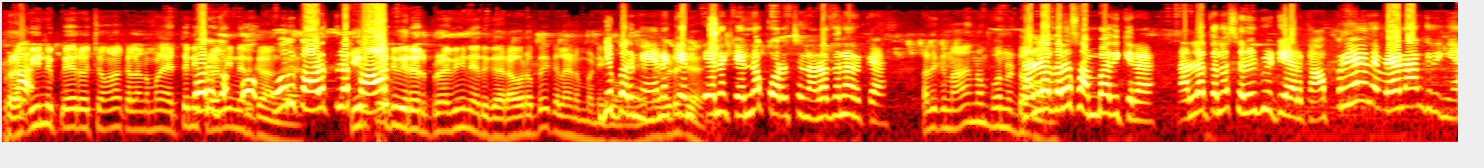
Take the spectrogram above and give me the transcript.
பிரவீன் பேர் வச்சவங்க கல்யாணம் பண்ண எத்தனை ஒரு- பிரவீன் ஒரு இருக்காங்க? காலத்துல கா- கிரிக்கெட் வீரர் பிரவீன் இருக்காரு. அவரை போய் கல்யாணம் இங்க பாருங்க. பண்ணி எனக்கு எனக்கு என்ன குறைச்ச நல்லா தானே இருக்கேன். அதுக்கு நான் என்ன பண்ணட்டும்? நல்லா தானே சம்பாதிக்கிறேன். நல்லா தானே செலிபிரிட்டியா இருக்கேன். அப்புறம் என்ன வேணாங்கிறீங்க?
